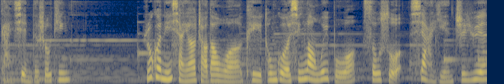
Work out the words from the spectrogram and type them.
感谢你的收听。如果你想要找到我，可以通过新浪微博搜索“夏言之约”，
